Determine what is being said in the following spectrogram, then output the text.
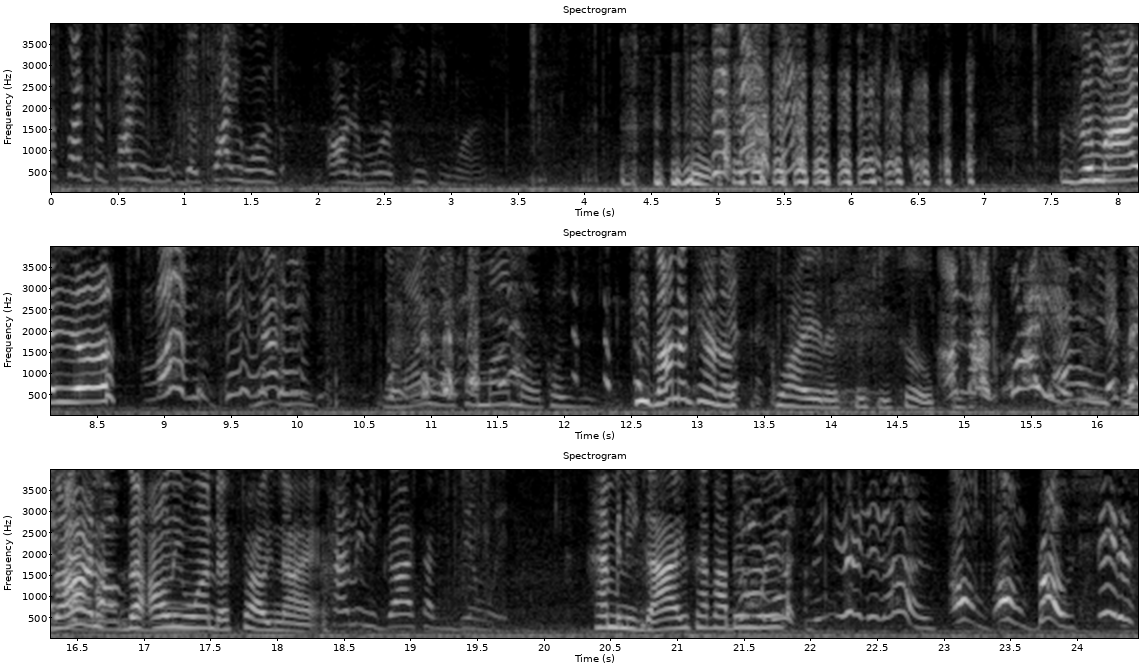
I feel like the quiet, the quiet ones are the more sneaky ones. Zamaya, Not me. The mine like her mama, cause Kivana kind of quiet and sneaky too. I'm not quiet. Zara, the only one that's probably not. how many guys have you been with? How many guys have I been More with? sneakier than us. Oh, oh, bro, she just.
